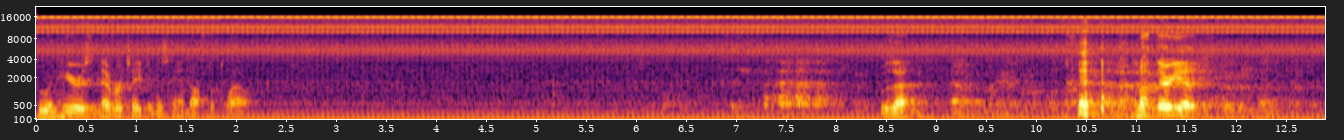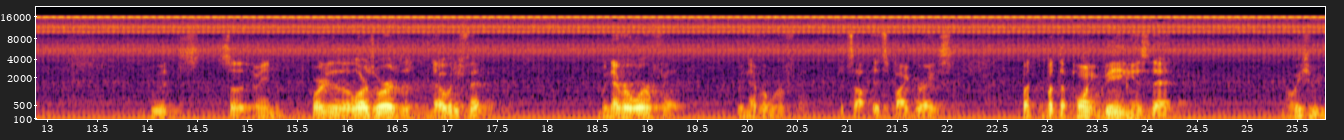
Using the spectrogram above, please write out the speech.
Who in here has never taken his hand off the plow? Was that? I'm Not there yet. So, I mean, according to the Lord's word, nobody fit? We never were fit. We never were fit. It's all, it's by grace. But but the point being is that we should be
